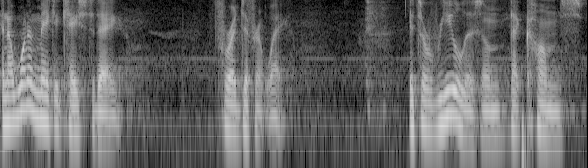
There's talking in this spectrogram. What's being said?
And I want to make a case today for a different way. It's a realism that comes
